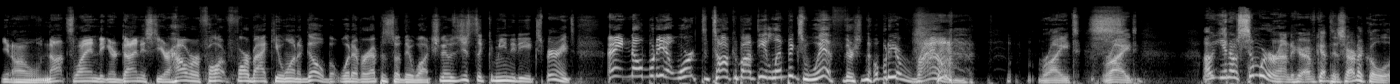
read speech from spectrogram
you know, Knots Landing or Dynasty or however far, far back you want to go, but whatever episode they watched. And it was just a community experience. Ain't nobody at work to talk about the Olympics with. There's nobody around. Right, right. Oh, you know, somewhere around here, I've got this article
